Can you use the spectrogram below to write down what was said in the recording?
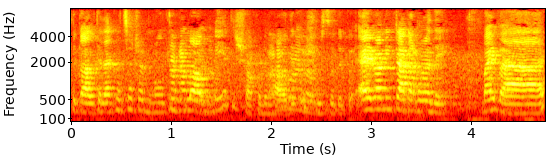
তো কালকে দেখা যাচ্ছে একটা নতুন ব্লগ নিয়ে তো সকলে ভালো দেখে। সুস্থ দেখো এই রানি টাটা করে দে। বাই বাই।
